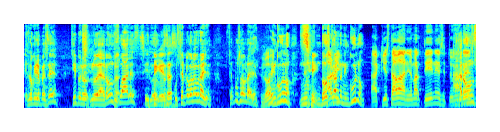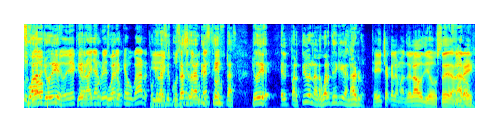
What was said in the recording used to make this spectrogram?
Es lo que yo pensé. Sí, pero lo de Aarón Suárez, sí, lo- esas- usted pegó a Brian. Usted puso a Brian. Lógico. Ninguno. Ni- Sí. Dos Harry, cambios, ninguno. Aquí estaba Daniel Martínez y tuvimos una discusión Suárez, yo dije. yo dije que Brian Ruiz tenía que jugar. Porque y las circunstancias eran argumentos. distintas. Yo dije, el partido en la Alajuela tiene que ganarlo. Qué dicha que le mandó el audio a usted, Claro. André. ¿Y-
